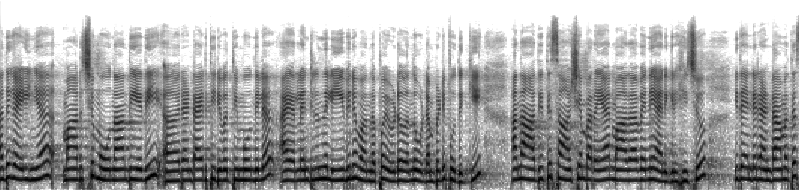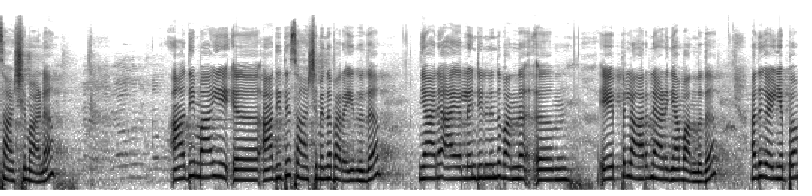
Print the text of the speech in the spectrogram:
അത് കഴിഞ്ഞ് മാർച്ച് മൂന്നാം തീയതി രണ്ടായിരത്തി ഇരുപത്തി മൂന്നിൽ അയർലൻഡിൽ നിന്ന് ലീവിന് വന്നപ്പോൾ ഇവിടെ വന്ന് ഉടമ്പടി പുതുക്കി. അന്ന് ആദ്യത്തെ സാക്ഷ്യം പറയാൻ മാതാവ് എന്നെ അനുഗ്രഹിച്ചു. ഇതെന്റെ രണ്ടാമത്തെ സാക്ഷ്യമാണ്. ആദ്യമായി ആദ്യത്തെ സാക്ഷ്യമെന്ന് പറയുന്നത് ഞാൻ അയർലൻഡിൽ നിന്ന് വന്ന് ഏപ്രിൽ ആറിനാണ് ഞാൻ വന്നത്. അത് കഴിഞ്ഞപ്പം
